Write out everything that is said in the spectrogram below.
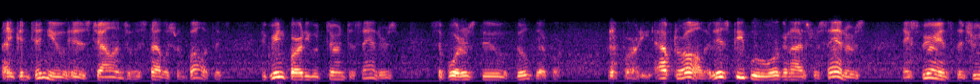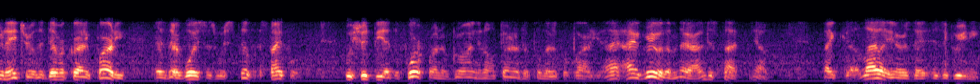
and continue his challenge of establishment politics, the Green Party would turn to Sanders supporters to build their, their party. After all, it is people who organized for Sanders and experience the true nature of the Democratic Party as their voices were stifled who should be at the forefront of growing an alternative political party. I, I agree with them there. I'm just not, you know, like uh, Lila here is a, is a greenie.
